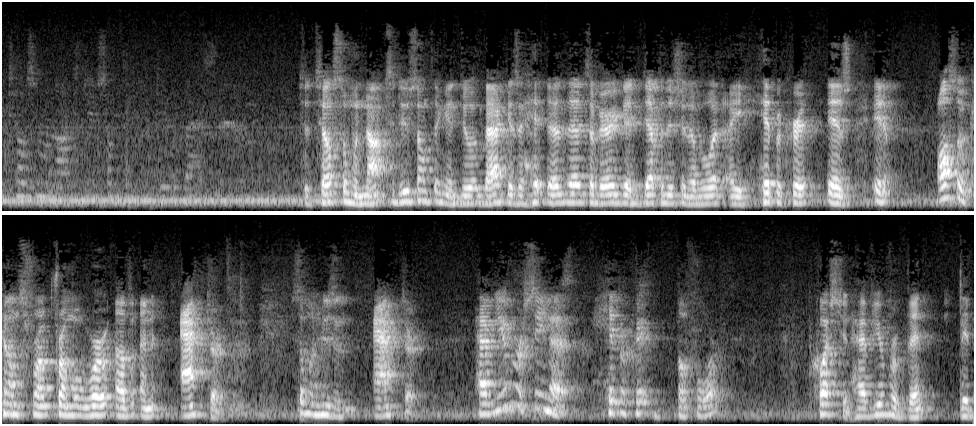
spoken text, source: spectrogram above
tell someone not to do something and do it back To tell someone not to do something and do it back is a that's a very good definition of what a hypocrite is. It also comes from, from a word of an actor, someone who's an actor. Have you ever seen a hypocrite before? Question: Have you ever been been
